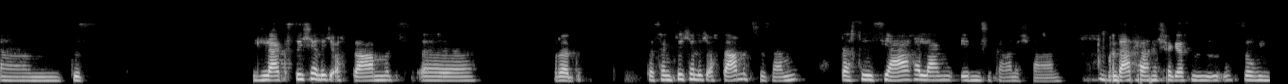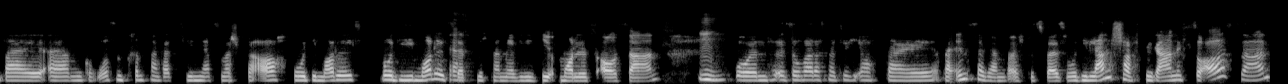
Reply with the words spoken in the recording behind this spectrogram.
Ähm, das lag sicherlich auch damit, äh, oder das hängt sicherlich auch damit zusammen, dass sie es jahrelang eben so gar nicht waren. Man darf ja auch nicht vergessen, so wie bei ähm, großen Printmagazinen ja zum Beispiel auch, wo die Models, wo die Models ja. jetzt nicht mal mehr wie die Models aussahen. Mhm. Und äh, so war das natürlich auch bei, bei Instagram beispielsweise, wo die Landschaften gar nicht so aussahen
